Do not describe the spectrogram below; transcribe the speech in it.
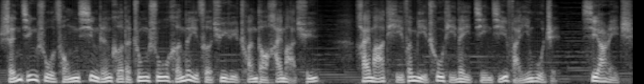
神经束从杏仁核的中枢和内侧区域传到海马区，海马体分泌出体内紧急反应物质 （CRH）。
